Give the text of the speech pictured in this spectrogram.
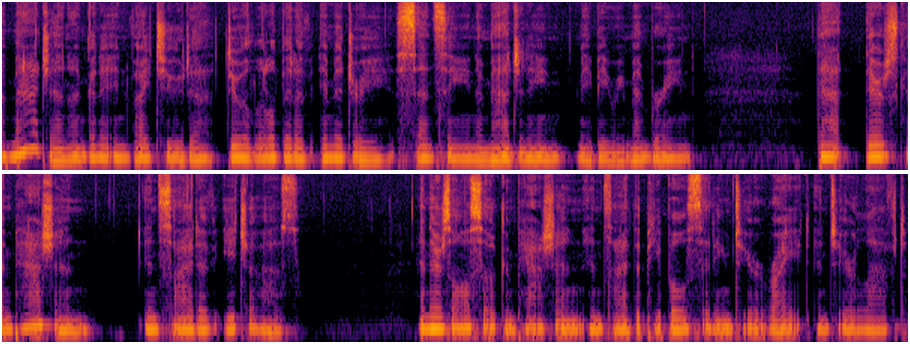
imagine, I'm going to invite you to do a little bit of imagery, sensing, imagining, maybe remembering that there's compassion inside of each of us. And there's also compassion inside the people sitting to your right and to your left,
